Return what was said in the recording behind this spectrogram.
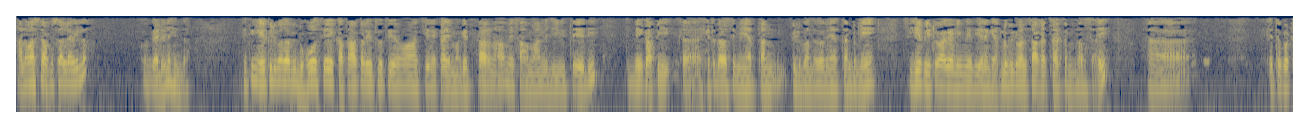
අනවශ්‍ය අකුසල් ඇවිල්ලා වැඩෙන හින්දා. ඉතින් ඒ පිළිබඳව අපි බොහෝසේ කතා කළ යුතු තියෙනවා කියන එකයි මගේත් කාරණාව මේ සාමාන්‍ය ජීවිතයේදී ඉතින් මේක අපි හෙට දවසේ මේ අත්තන් පිළිබඳව මේ අත්තන්ට මේ සිහිය පිටවා ගැනීමේ තියෙන ගැටලු පිළිබඳව සාකච්ඡා කරන දවසයි එතකොට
